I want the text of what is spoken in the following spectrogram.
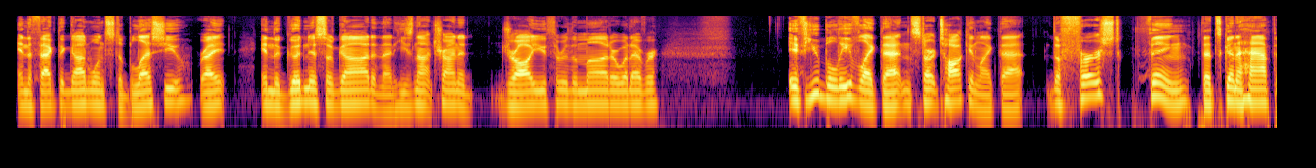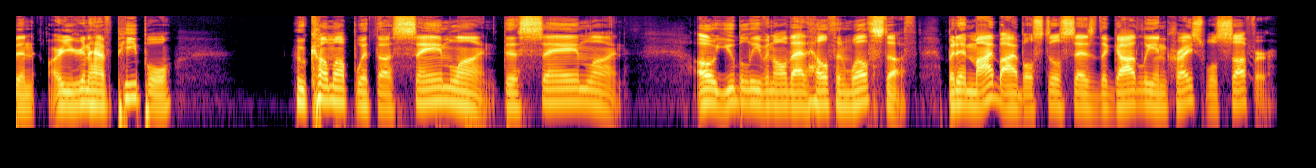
in the fact that God wants to bless you, right? In the goodness of God, and that He's not trying to draw you through the mud or whatever. If you believe like that and start talking like that, the first thing that's going to happen are you're going to have people who come up with the same line, this same line. Oh, you believe in all that health and wealth stuff, but in my Bible still says the godly in Christ will suffer.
